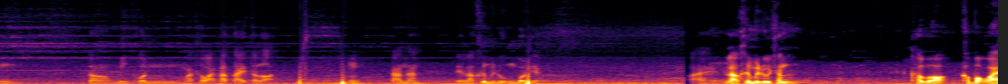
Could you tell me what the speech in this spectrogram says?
อืมต้องมีคนมาถวายพระไตรตลอด อืมตามนั้น เดี๋ยวเราขึ้นไปดูข้างบนกันไปเราขึ้นไปดูชั้น เขาบอกเขาบอกว่า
